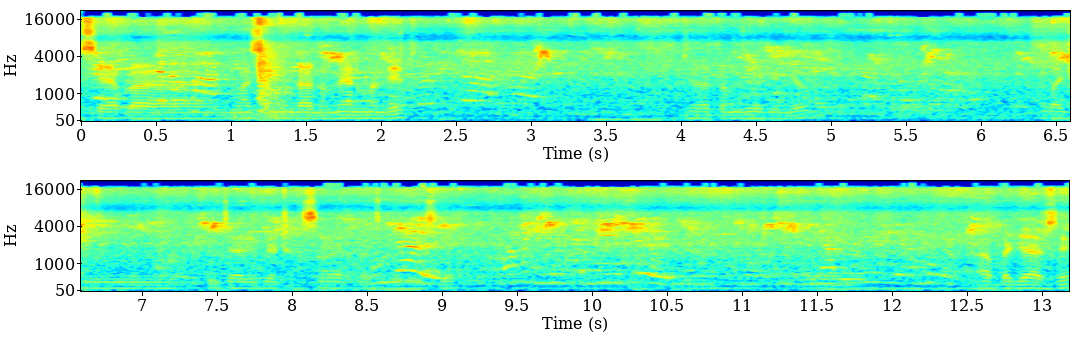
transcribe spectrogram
આ આપણા મા મુંડાનું મેન મંદિર. જો તમે જોઈ લેજો બાજુ પૂજારી બેઠા છે બાજુ છે. આ બજાર છે.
